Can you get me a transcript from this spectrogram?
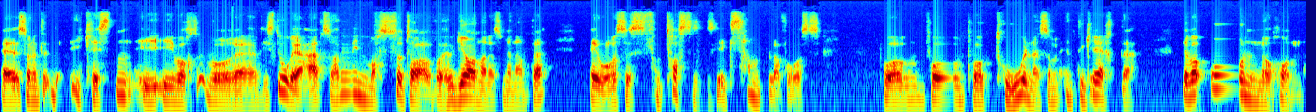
Eh, sånn at I kristen, i, i vår, vår, eh, historie her, så har vi masse å ta av. og Haugianerne, som jeg nevnte, er jo også fantastiske eksempler for oss på, på, på troende som integrerte. Det var ånd og hånd.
